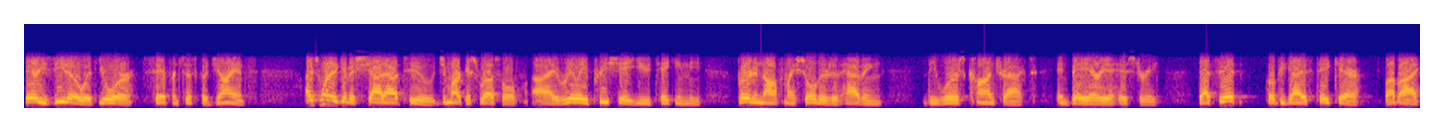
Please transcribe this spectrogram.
Barry Zito with your San Francisco Giants. I just wanted to give a shout out to Jamarcus Russell. I really appreciate you taking the burden off my shoulders of having the worst contract in Bay Area history. That's it. Hope you guys take care. Bye bye.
